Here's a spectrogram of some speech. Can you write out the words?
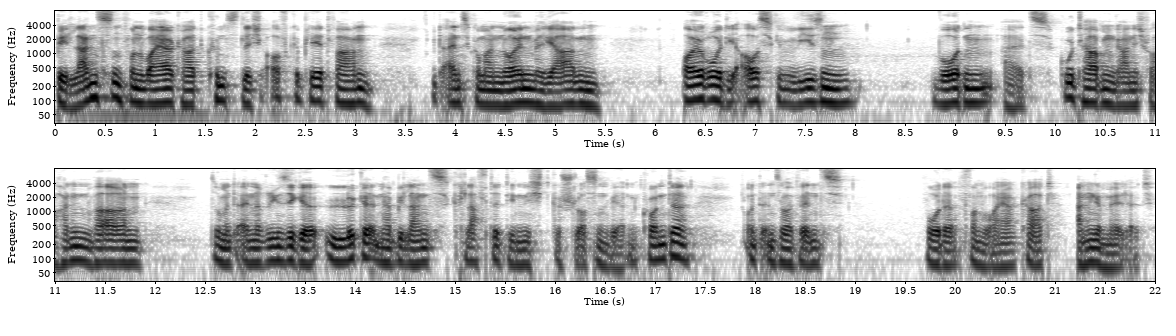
Bilanzen von Wirecard künstlich aufgebläht waren mit 1,9 Milliarden Euro, die ausgewiesen wurden, als Guthaben gar nicht vorhanden waren, somit eine riesige Lücke in der Bilanz klaffte, die nicht geschlossen werden konnte und Insolvenz wurde von Wirecard angemeldet.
